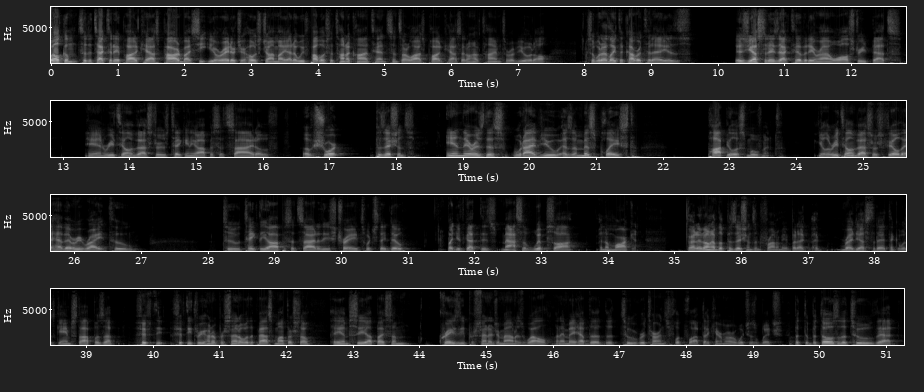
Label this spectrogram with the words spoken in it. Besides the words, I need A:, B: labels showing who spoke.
A: Welcome to the Tech Today podcast powered by CEO Radar. It's your host, John Mayetta. We've published a ton of content since our last podcast. I don't have time to review it all. So, what I'd like to cover today is, is yesterday's activity around Wall Street bets and retail investors taking the opposite side of, of short positions. And there is this, what I view as a misplaced populist movement. You know, the retail investors feel they have every right to to take the opposite side of these trades, which they do. But you've got this massive whipsaw in the market. Right, I don't have the positions in front of me, but I, I read yesterday, I think it was GameStop was up 50, 5,300% over the past month or so. AMC up by some crazy percentage amount as well. And I may have the, the two returns flip flopped. I can't remember which is which. But, the, but those are the two that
